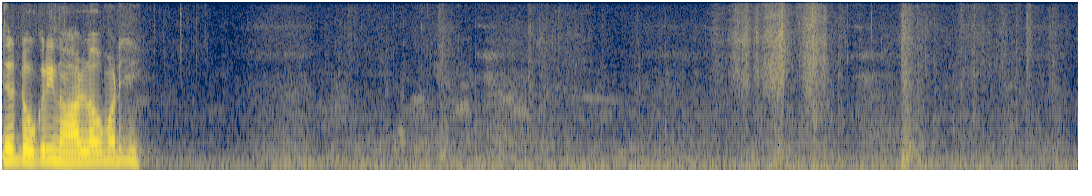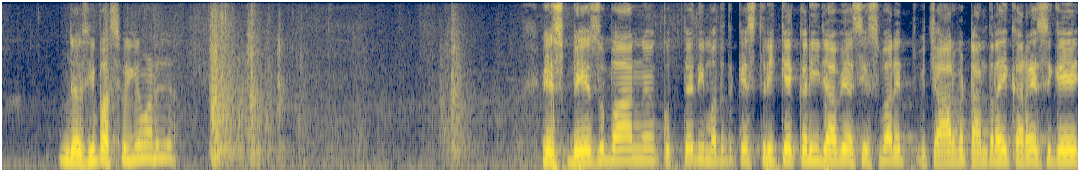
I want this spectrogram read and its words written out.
ਇਹ ਟੋਕਰੀ ਨਾਲ ਲਾਓ ਮੜ ਜੀ। ਜੈਸੀ ਪਾਸੇ ਹੋਈਏ ਮੜ ਜਾ ਇਸ ਬੇਜ਼ੁਬਾਨ ਕੁੱਤੇ ਦੀ ਮਦਦ ਕਿਸ ਤਰੀਕੇ ਕਰੀ ਜਾਵੇ? ਅਸੀਂ ਇਸ ਬਾਰੇ ਵਿਚਾਰ ਵਟਾਂਦਰਾ ਹੀ ਕਰ ਰਹੇ ਸੀਗੇ।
